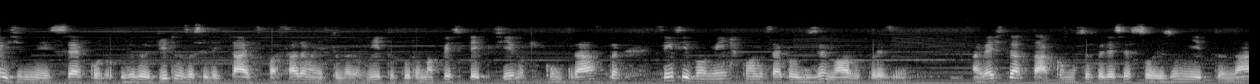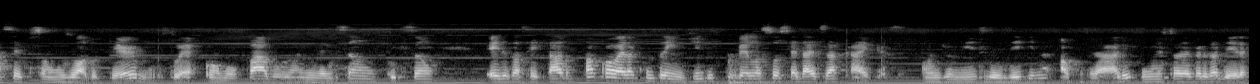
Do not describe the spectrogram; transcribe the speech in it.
Mais de meio século, os eruditos ocidentais passaram a estudar o mito por uma perspectiva que contrasta sensivelmente com a do século XIX, por exemplo. Ao invés de tratar como seus predecessores o mito na acepção usual do termo, isto é, como fábula, invenção, ficção, eles aceitaram tal qual era compreendido pelas sociedades arcaicas, onde o mito designa, ao contrário, uma história verdadeira,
